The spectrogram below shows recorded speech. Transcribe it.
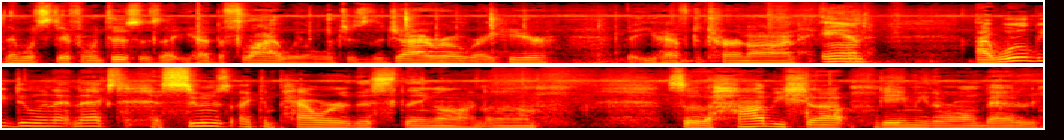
then what's different with this is that you have the flywheel, which is the gyro right here that you have to turn on. And I will be doing that next as soon as I can power this thing on. Um, so the hobby shop gave me the wrong battery.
